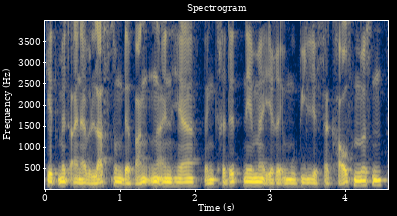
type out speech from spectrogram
geht mit einer Belastung der Banken einher, wenn Kreditnehmer ihre Immobilie verkaufen müssen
